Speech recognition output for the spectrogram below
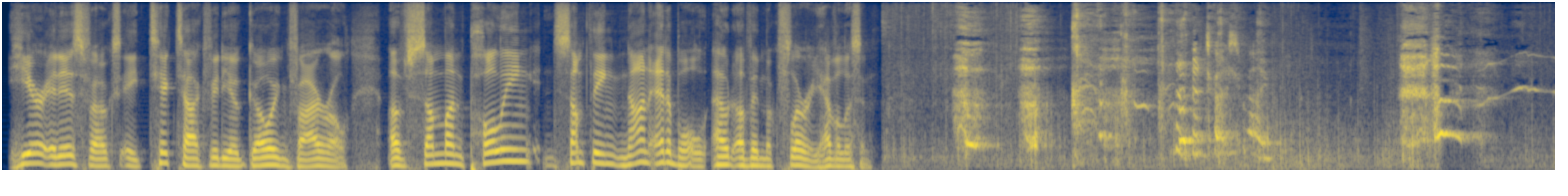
Here it is, folks, a TikTok video going viral of someone pulling something non edible out of a McFlurry. Have a listen. trash bag.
